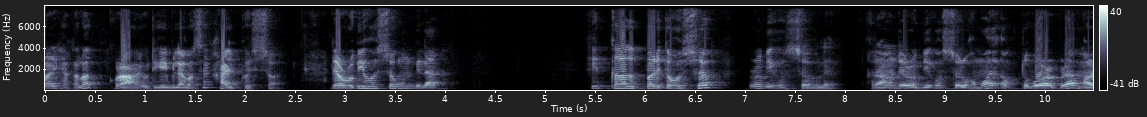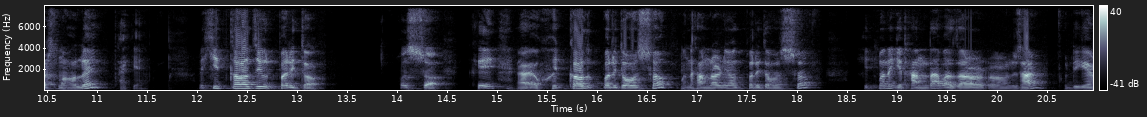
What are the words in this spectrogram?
বাৰিষা কালত কৰা হয়। গতিকে এইবিলাক হৈছে খাৰিফ শস্য। এতিয়া ৰবি শস্য কোনবিলাক? শীতকালত উৎপাদিত শস্য ৰবি শস্য বোলে। সাধাৰণতে ৰবি শস্যৰ সময় অক্টোবৰৰ পৰা মাৰ্চ মাহলৈ থাকে। শীতকালত যি উৎপাদিত শস্য সেই শীতকালত উৎপাদিত শস্য মানে ঠাণ্ডাৰ দিনত উৎপাদিত শস্য শীত মানে কি? ঠাণ্ডা বা জাৰৰ জাৰ গতিকে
